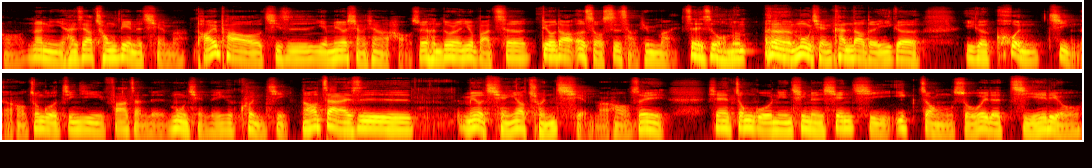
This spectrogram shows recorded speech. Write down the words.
哦，那你还是要充电的钱嘛。跑一跑其实也没有想象的好，所以很多人又把车丢到二手市场去卖，这也是我们 目前看到的一个一个困境，然后中国经济发展的目前的一个困境，然后再来是。没有钱要存钱嘛，哈，所以现在中国年轻人掀起一种所谓的节流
